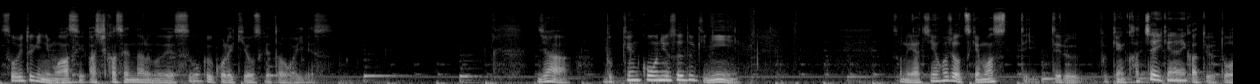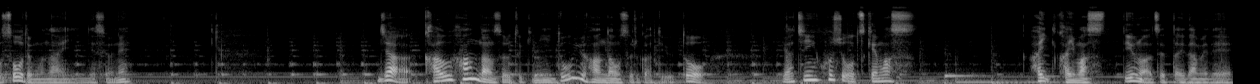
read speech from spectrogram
そういう時にも足足かせになるのですごくこれ気をつけた方がいいです。じゃあ物件購入する時にその家賃保証つけますって言ってる物件買っちゃいけないかというとそうでもないんですよね。じゃあ買う判断する時にどういう判断をするかというと家賃保証をつけます。はい買いますっていうのは絶対ダメで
